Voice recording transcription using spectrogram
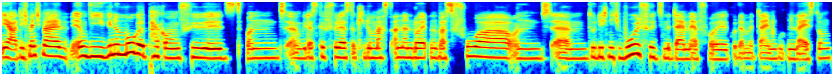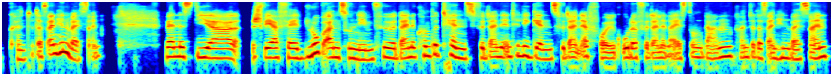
ja, dich manchmal irgendwie wie eine Mogelpackung fühlst und irgendwie das Gefühl hast, okay, du machst anderen Leuten was vor und ähm, du dich nicht wohlfühlst mit deinem Erfolg oder mit deinen guten Leistungen, könnte das ein Hinweis sein. Wenn es dir schwerfällt, Lob anzunehmen für deine Kompetenz, für deine Intelligenz, für deinen Erfolg oder für deine Leistung, dann könnte das ein Hinweis sein.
